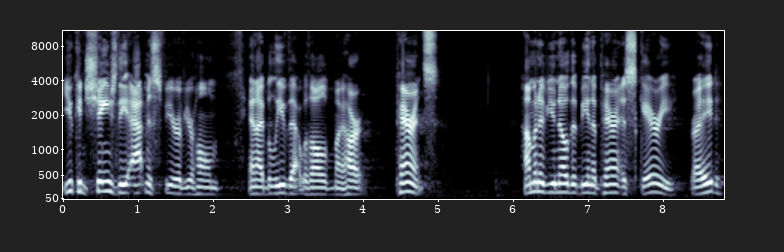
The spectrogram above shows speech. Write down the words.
You can change the atmosphere of your home. And I believe that with all of my heart. Parents, how many of you know that being a parent is scary, right?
